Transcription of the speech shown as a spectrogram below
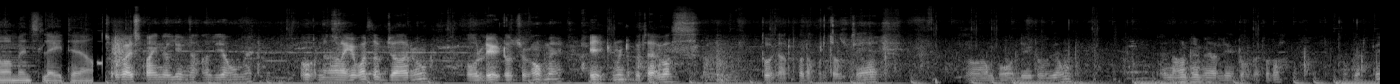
moments later. तो गाइस फाइनली नहा लिया हूँ मैं। और नहाने के बाद अब जा रहा हूँ। और लेट हो चुका हूँ मैं। एक मिनट बचा है बस। तो यार फटाफट चलते हैं। हाँ बहुत लेट हो गया हूँ। नहाने में मेरा लेट होगा थोड़ा तो घर पे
